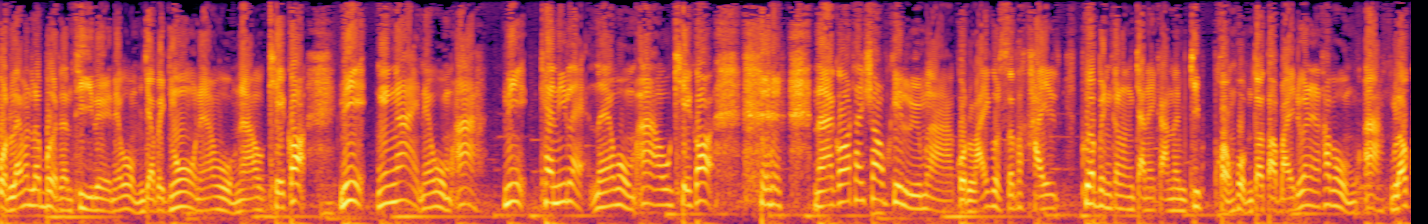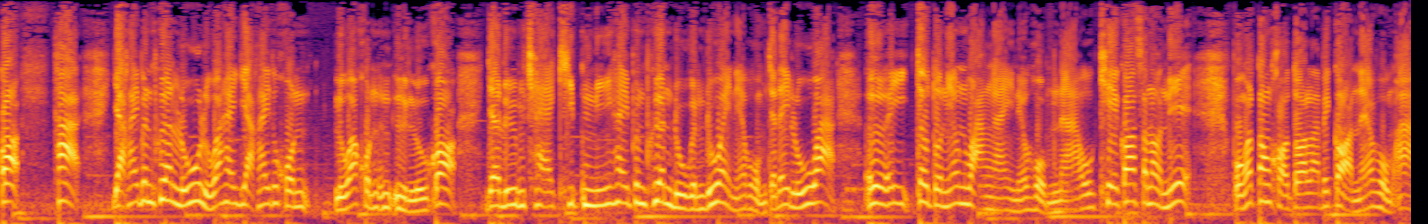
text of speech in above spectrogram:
กดแล้วมันระเบิดทันทีเลยนะผมอย่าไปโง่นะครับผมนะโอเคก็นี่ง่ายๆนะผมอะ นี่แค่นี้แหละนะครับผมอ่าโอเคก็นะก็ถ้าชอบคลิปลืมอ่ากดไลค์กดซับสไครต์เพื่อเป็นกำลังใจในการทำคลิปของผมต่อๆไปด้วยนะครับผมอะแล้วก็ถ้าอยากให้เพื่อนๆรู้หรือว่าให้อยากให้ทุกคนหรือว่าคนอื่นๆรู้ก็อย่าลืมแชร์คลิปนี้ให้เพื่อนๆดูกันด้วยเนี่ยผมจะได้รู้ว่า เออไอเจ้าตัวนี้มันวางไงเนี่ยผมนะ โอเคก็สำหรับนนี้ ผมก็ต้องขอตัวลาไปก่อนนะครับผมอะ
